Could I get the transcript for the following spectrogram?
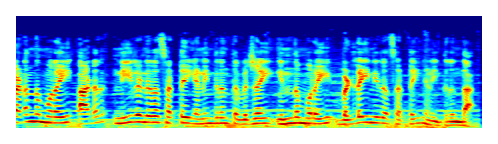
கடந்த முறை அடர் நீல நிற சட்டை அணிந்திருந்த விஜய் இந்த முறை வெள்ளை நிற சட்டை அணிந்திருந்தார்.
